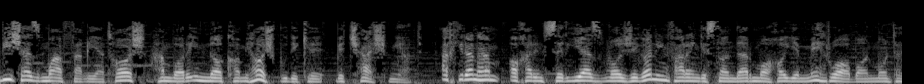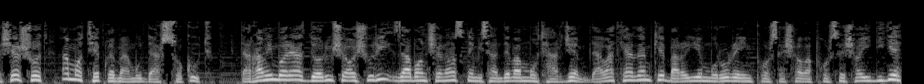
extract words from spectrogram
بیش از موفقیت‌هاش همواره این ناکامی‌هاش بوده که به چشم میاد؟ اخیرا هم آخرین سری از واژگان این فرنگستان در ماهای مهر و آبان منتشر شد اما طبق معمول در سکوت. در همین باره از داریوش آشوری زبانشناس نویسنده و مترجم دعوت کردم که برای مرور این پرسش ها و پرسش های دیگه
